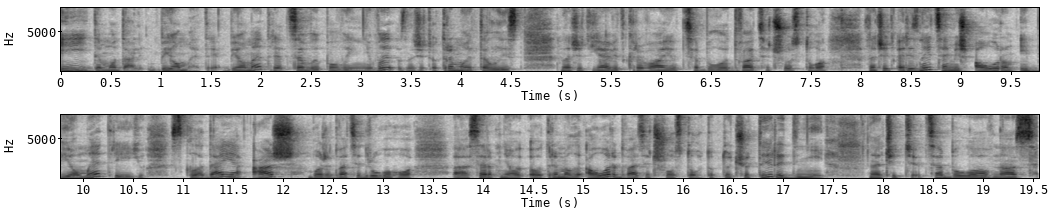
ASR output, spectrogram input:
і йдемо далі. Біометрія. Біометрія це ви повинні. Ви, значить, отримуєте лист. Значить, я відкриваю, це було 26-го. Значить, різниця між ауром і біометрією складає аж, боже, 22 серпня отримали аур 26-го, тобто 4 дні. Значить, це було в нас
